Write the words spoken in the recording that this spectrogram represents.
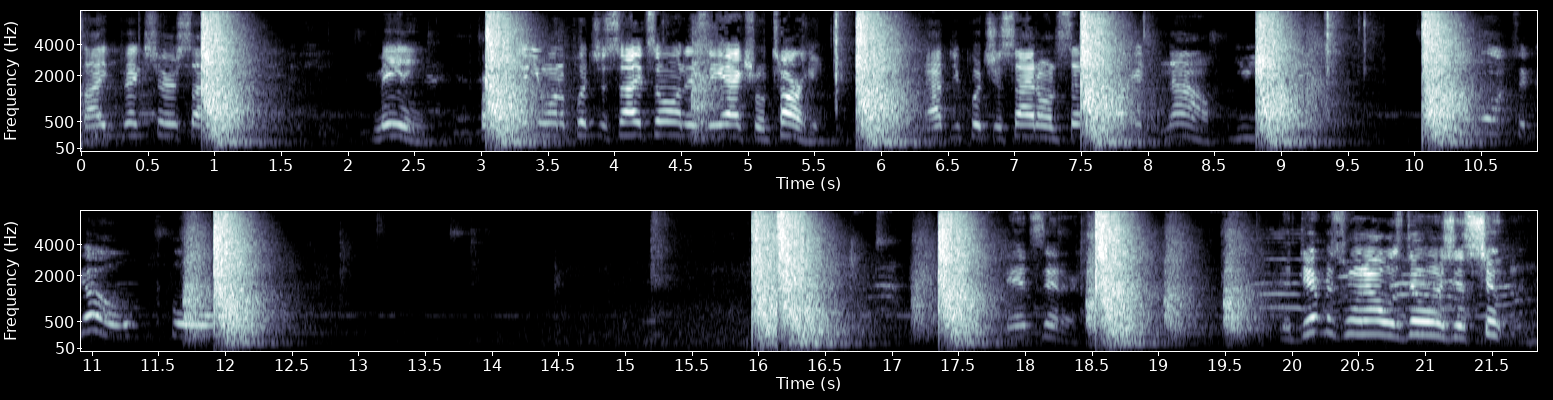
Sight picture, sight finding. Meaning, first thing you want to put your sights on is the actual target. After you put your sight on set target, now you use it. You want to go for dead center. The difference when I was doing is just shooting,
